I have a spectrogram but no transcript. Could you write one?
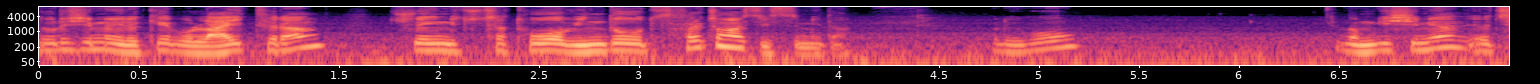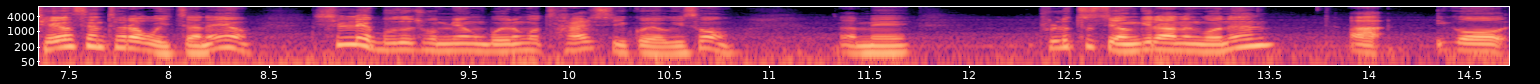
누르시면 이렇게 뭐 라이트랑 주행 및 주차 도어 윈도우도 설정할 수 있습니다. 그리고 넘기시면 제어 센터라고 있잖아요. 실내 무드 조명 뭐 이런 거 다 할 수 있고 여기서 그다음에 블루투스 연결하는 거는 아 이거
